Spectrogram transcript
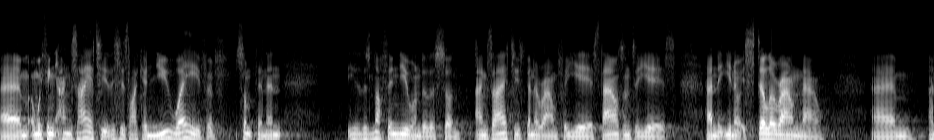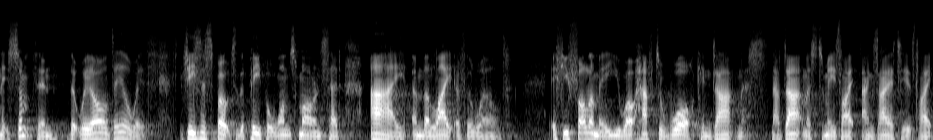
Um, and we think anxiety, this is like a new wave of something. And you know, there's nothing new under the sun. Anxiety's been around for years, thousands of years. And, you know, it's still around now. Um, and it's something that we all deal with. Jesus spoke to the people once more and said, I am the light of the world. If you follow me, you won't have to walk in darkness. Now, darkness to me is like anxiety. It's like,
